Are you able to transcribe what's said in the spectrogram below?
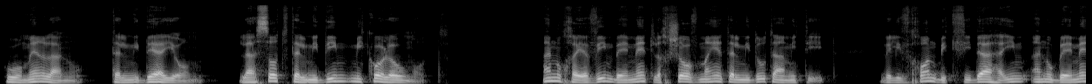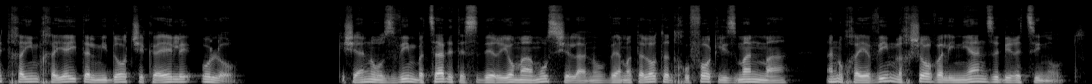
הוא אומר לנו, תלמידי היום, לעשות תלמידים מכל האומות. אנו חייבים באמת לחשוב מהי התלמידות האמיתית, ולבחון בקפידה האם אנו באמת חיים חיי תלמידות שכאלה או לא. כשאנו עוזבים בצד את הסדר יום העמוס שלנו והמטלות הדחופות לזמן מה, אנו חייבים לחשוב על עניין זה ברצינות.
